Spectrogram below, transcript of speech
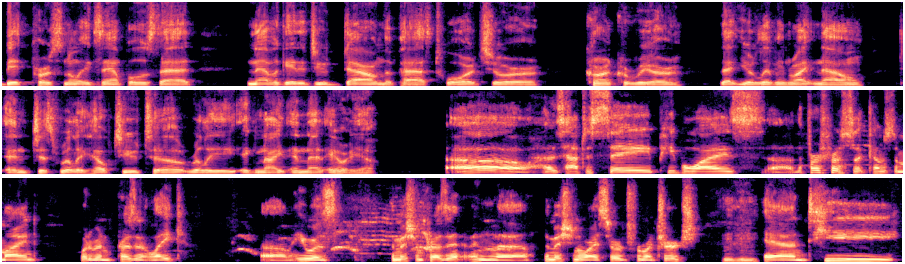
big personal examples that navigated you down the path towards your current career that you're living right now and just really helped you to really ignite in that area? Oh, I just have to say, people wise, uh, the first person that comes to mind would have been President Lake. Um, he was the mission president in the, the mission where I served for my church. Mm-hmm. And he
